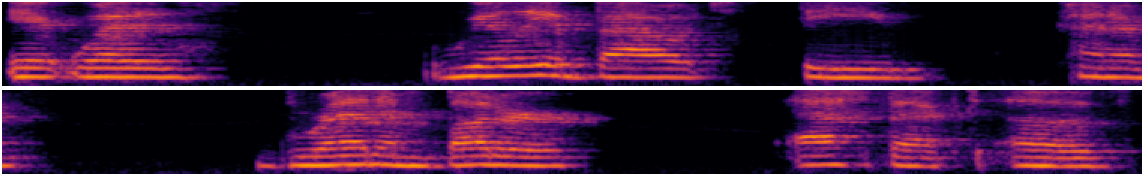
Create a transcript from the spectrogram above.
It was really about the kind of bread and butter aspect of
